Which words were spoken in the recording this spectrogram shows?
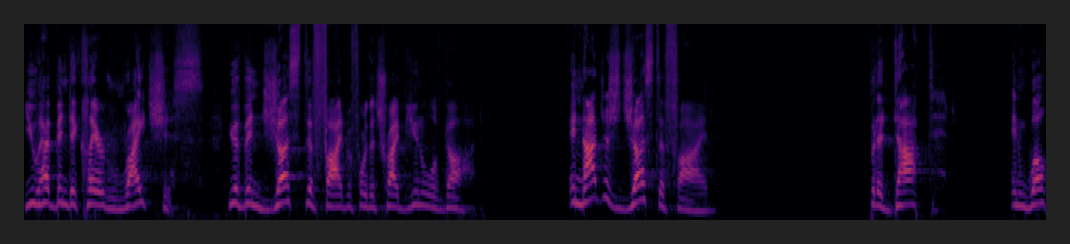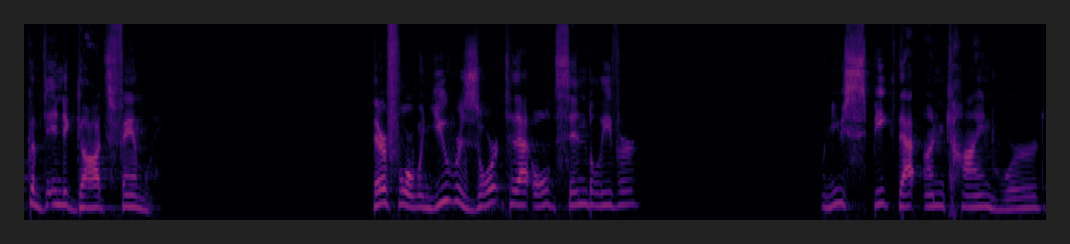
you have been declared righteous. You have been justified before the tribunal of God. And not just justified, but adopted and welcomed into God's family. Therefore, when you resort to that old sin believer, when you speak that unkind word,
